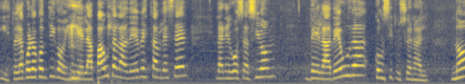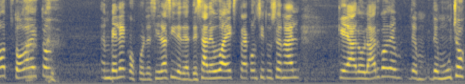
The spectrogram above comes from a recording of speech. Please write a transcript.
y estoy de acuerdo contigo, en que la pauta la debe establecer la negociación de la deuda constitucional, no todos estos embelecos, por decir así, de, esa deuda extra constitucional que a lo largo de, de, muchos,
